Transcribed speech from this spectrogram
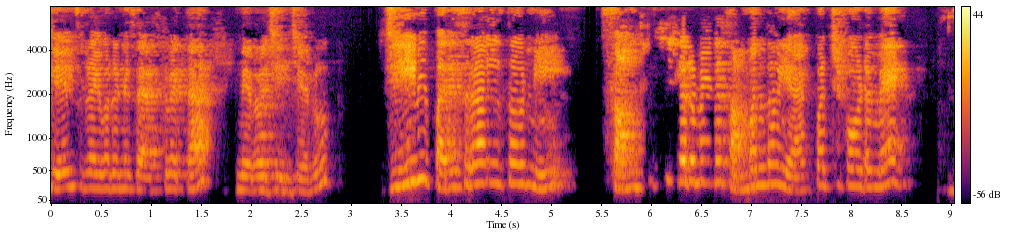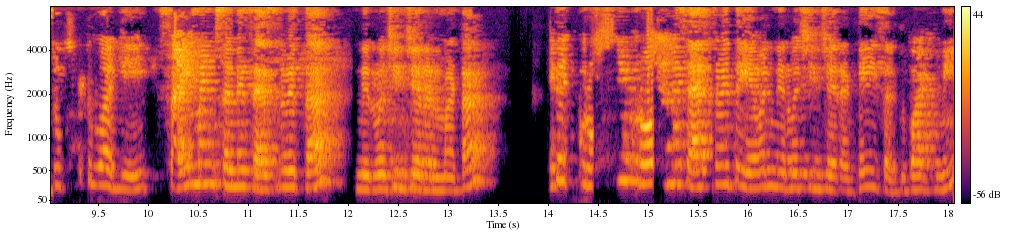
జేమ్స్ డ్రైవర్ అనే శాస్త్రవేత్త నిర్వచించారు. జీవి పరిసరాలతోని సంతృప్తికరమైన సంబంధం ఏర్పరచుకోవడమే సర్దుబాటు అని సైమండ్స్ అనే శాస్త్రవేత్త నిర్వచించారనమాట అయితే క్రోసి క్రో అనే శాస్త్రవేత్త ఏమని నిర్వచించారంటే ఈ సర్దుబాటుని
